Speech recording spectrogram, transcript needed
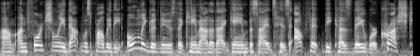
Um, unfortunately, that was probably the only good news that came out of that game besides his outfit because they were crushed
